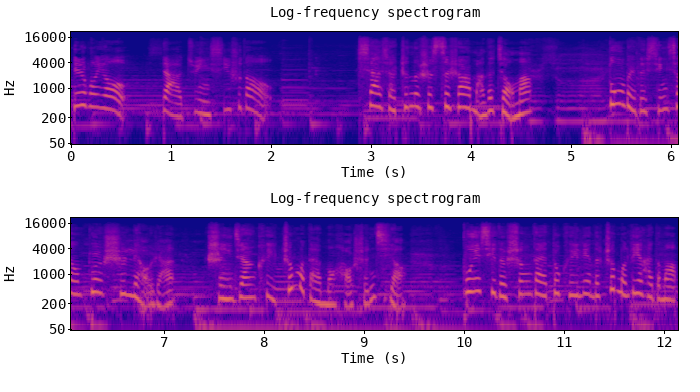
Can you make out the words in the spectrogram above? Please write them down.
听众朋友夏俊熙说道：“夏夏真的是四十二码的脚吗？东北的形象顿时了然，声音竟然可以这么呆萌，好神奇啊！播音系的声带都可以练得这么厉害的吗？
